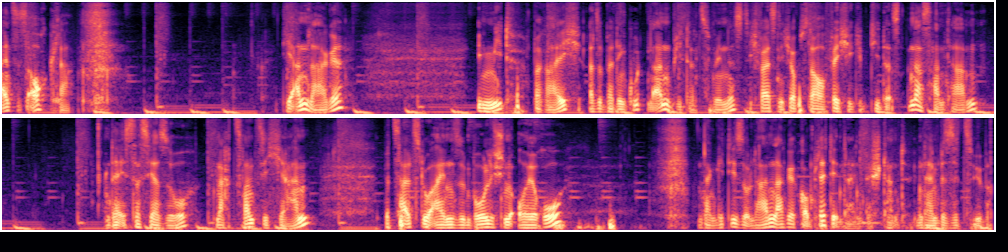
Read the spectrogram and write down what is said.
Eins ist auch klar. Die Anlage im Mietbereich, also bei den guten Anbietern zumindest, ich weiß nicht, ob es da auch welche gibt, die das anders handhaben, da ist das ja so, nach 20 Jahren bezahlst du einen symbolischen Euro und dann geht die Solaranlage komplett in deinen Bestand, in deinen Besitz über.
